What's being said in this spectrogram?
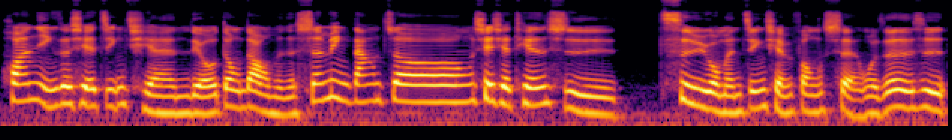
欢迎这些金钱流动到我们的生命当中。谢谢天使赐予我们金钱丰盛，我真的是。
